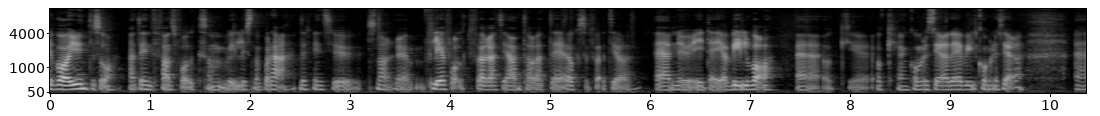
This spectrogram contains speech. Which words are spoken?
det var ju inte så att det inte fanns folk som vill lyssna på det här. Det finns ju snarare fler folk för att jag antar att det är också för att jag är nu i det jag vill vara eh, och, och kan kommunicera det jag vill kommunicera. Eh,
